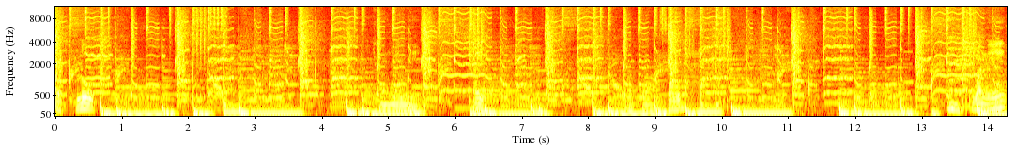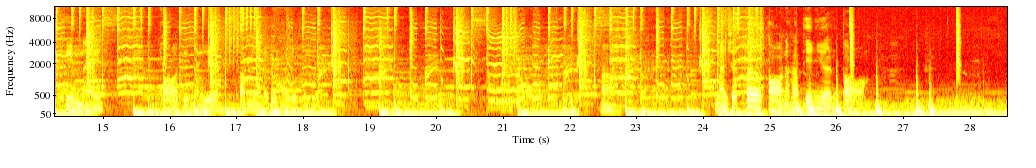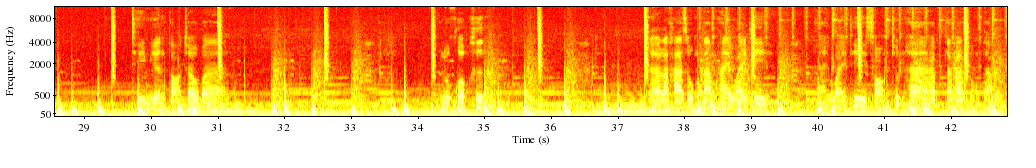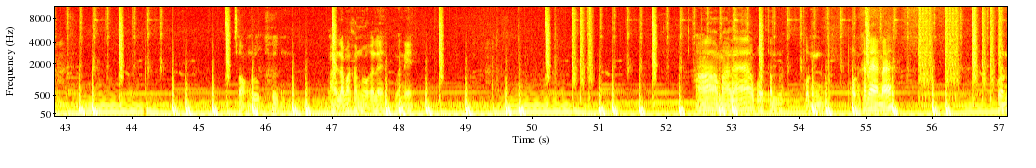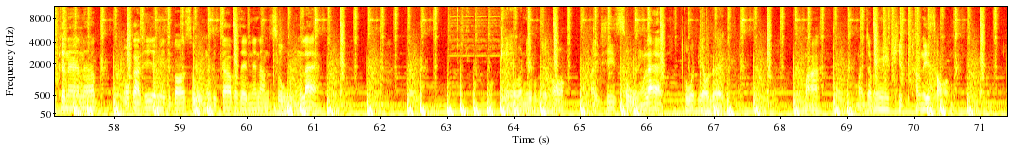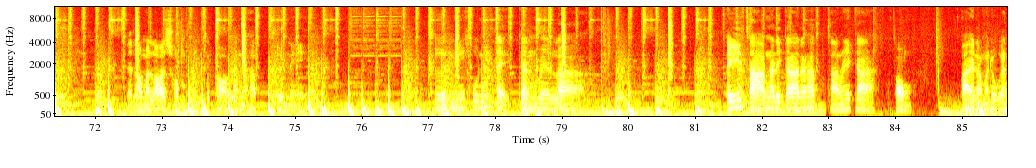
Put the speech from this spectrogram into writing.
หกลูก วันนี้ทีมไหนต่อทีมไหนเยือนแป๊บนึงเดี๋ยวผมมาดูกันนะอ่าแมนเชสเตอร์ต่อนะครับ ทีมเยือนต่อ ทีมเยือนต่อเจ้าบ้านลูกควบครึ่งแล้วราคาสูงต่ำให้ไว้ที่ให้ไว้ที่ 2.5 ครับ ราคาสูงต่ำ สองลูกครึ่ง ไปเรามาคำนวณกันเลยวันนี้อ่ามาแล้วผลตำผลผลคะแนนนะ ผลคะแนนนะครับ โอกาสที่จะมีสกอร์สูง 69%แนะนำสูงแรก โอเค วันนี้ผมจะออกไปที่สูงแรกตัวเดียวเลย มา มันจะไม่มีผิดครั้งที่สองเดี๋ยวเรามารอชมผลสกอร์กันนะครับ คืนนี้ คืนนี้คู่นี้เตะกันเวลาตีสามนาฬิกานะครับสามนาฬิกาตรง ไปเรามาดูกัน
